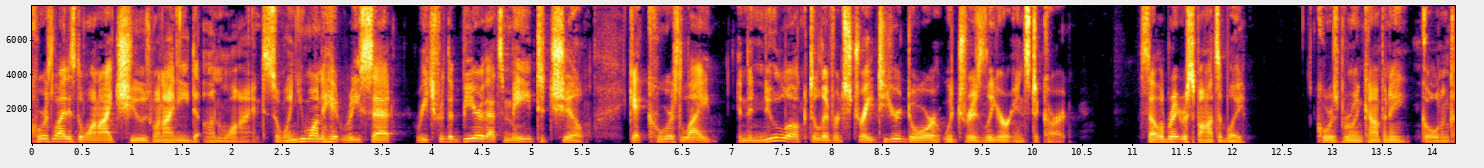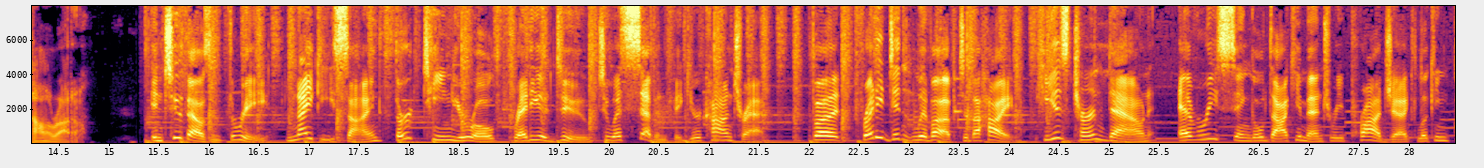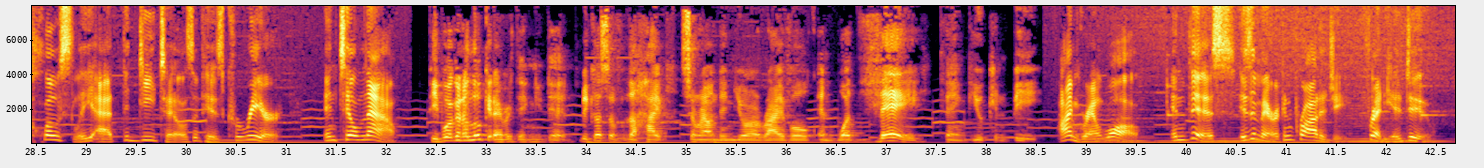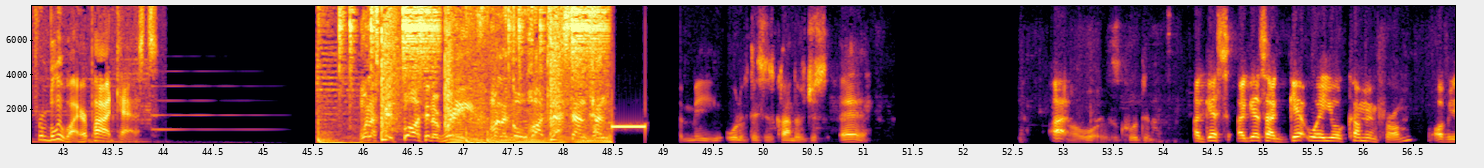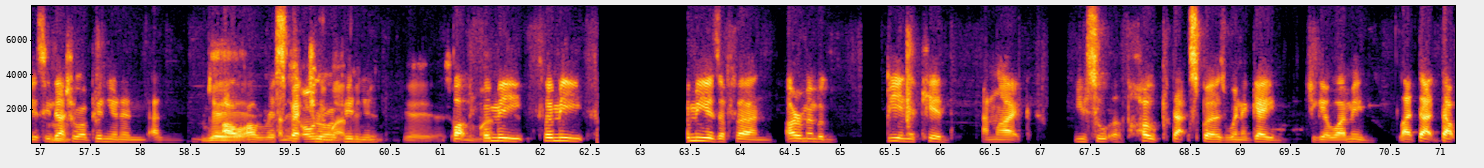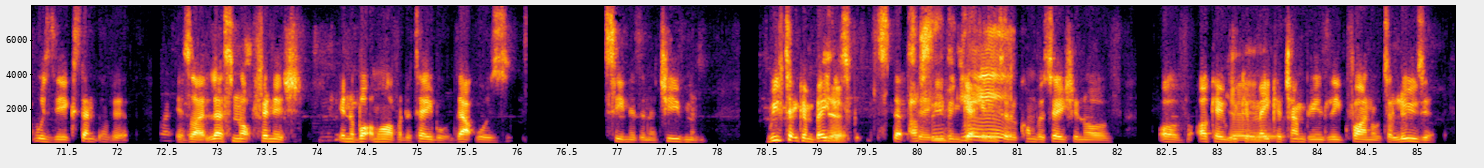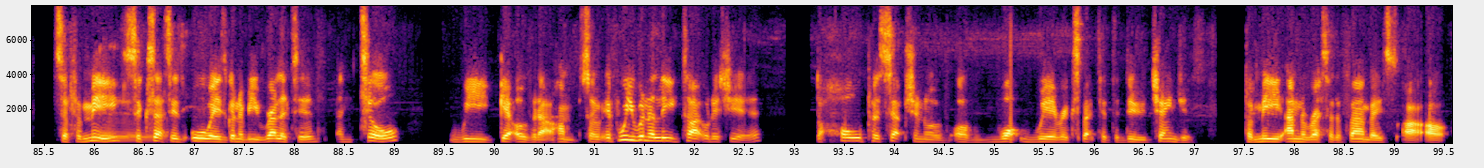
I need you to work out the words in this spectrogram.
Coors Light is the one I choose when I need to unwind. So when you want to hit reset, reach for the beer that's made to chill. Get Coors Light in the new look delivered straight to your door with Drizly or Instacart. Celebrate responsibly. Coors Brewing Company, Golden, Colorado. In 2003, Nike signed 13 year old Freddy Adu to a seven figure contract. But Freddy didn't live up to the hype. He has turned down every single documentary project looking closely at the details of his career. Until now. People are going to look at everything you did because of the hype surrounding your arrival and what they think you can be. I'm Grant Wahl, and this is American Prodigy, Freddy Adu, from Blue Wire Podcasts. When I spit bars in the rain, man, I go hard like Santan. For me, all of this is kind of just air. I, oh, what recording? I guess I guess I get where you're coming from. Obviously, that's mm. your opinion, and, and Yeah, yeah, I'll, yeah. I'll respect only your my opinion. Yeah, yeah. But only my for me, for me, for me as a fan, I remember being a kid and like you sort of hope that Spurs win a game. Do you get what I mean? Like that. That was the extent of it. It's like let's not finish in the bottom half of the table. That was seen as an achievement. We've taken baby Yeah. steps I've to seen- even get yeah, yeah, into the conversation of of okay, we can yeah, make yeah. a Champions League final to lose it. So for me, Yeah, yeah, success is always going to be relative until we get over that hump. So if we win a league title this year, the whole perception of of what we're expected to do changes. For me and the rest of the fan base, I, I'll,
